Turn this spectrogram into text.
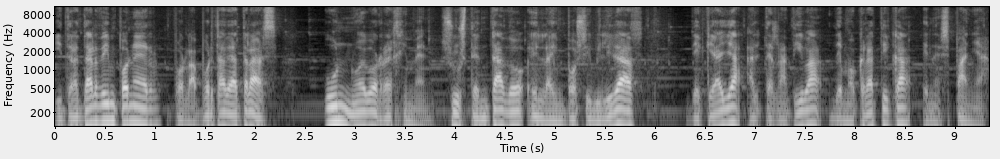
y tratar de imponer, por la puerta de atrás, un nuevo régimen, sustentado en la imposibilidad de que haya alternativa democrática en España.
